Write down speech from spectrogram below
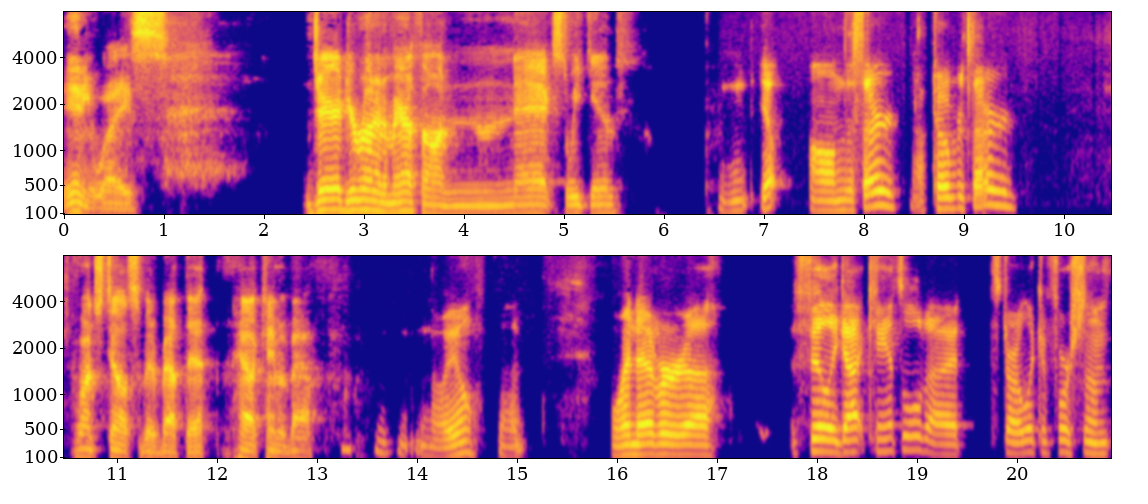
anyways, Jared, you're running a marathon next weekend. Mm, Yep, on the third, October third. Why don't you tell us a bit about that? How it came about? Well, uh, whenever uh, Philly got canceled, I started looking for some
